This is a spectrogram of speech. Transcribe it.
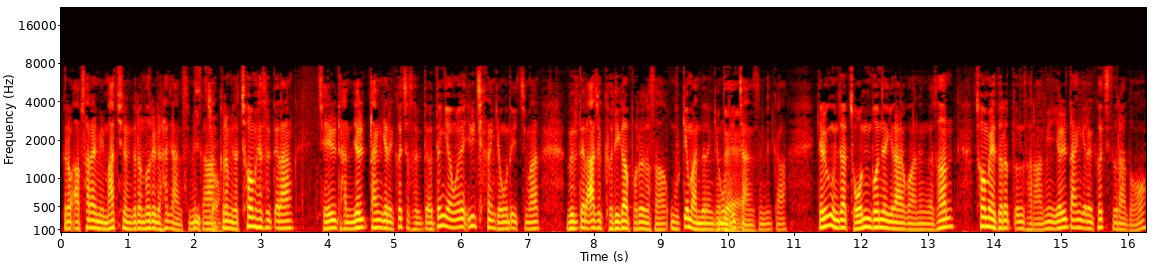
그럼 앞 사람이 맞히는 그런 놀이를 하지 않습니까? 있죠. 그럼 이제 처음 했을 때랑 제일 한열 단계를 거쳤을 때 어떤 경우에는 일치하는 경우도 있지만 늘 때는 아주 거리가 벌어져서 웃게 만드는 경우도 네. 있지 않습니까? 결국 이제 좋은 번역이라고 하는 것은 처음에 들었던 사람이 열 단계를 거치더라도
